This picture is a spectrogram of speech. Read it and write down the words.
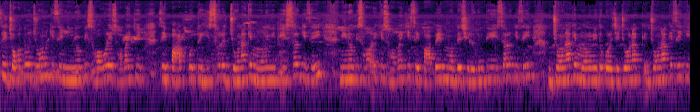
সেই যতজন কি সেই নিনবী শহরে সবাই কি সেই পাপ করতো? ঈশ্বরের জোনাকে মনোনীত, ঈশ্বর কি সেই নিনবী শহরে কি সবাই কি সেই পাপের মধ্যে ছিল? কিন্তু ঈশ্বর কি সেই জোনাকে মনোনীত করেছে? জোনাকে জোনাকে সেই কি,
